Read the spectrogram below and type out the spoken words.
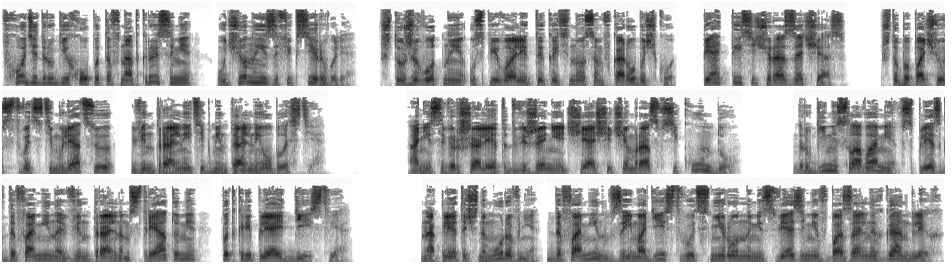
В ходе других опытов над крысами ученые зафиксировали, что животные успевали тыкать носом в коробочку 5000 раз за час, чтобы почувствовать стимуляцию вентральной тегментальной области. Они совершали это движение чаще, чем раз в секунду. Другими словами, всплеск дофамина в вентральном стриатуме подкрепляет действие. На клеточном уровне дофамин взаимодействует с нейронными связями в базальных ганглиях,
